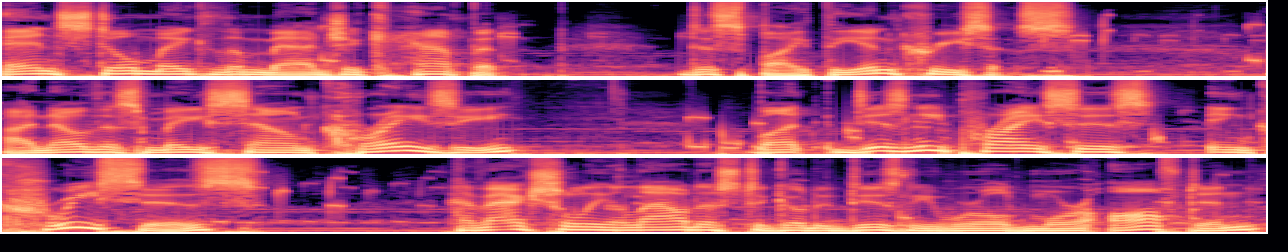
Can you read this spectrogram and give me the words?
and still make the magic happen, despite the increases. I know this may sound crazy, but Disney prices increases have actually allowed us to go to Disney World more often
